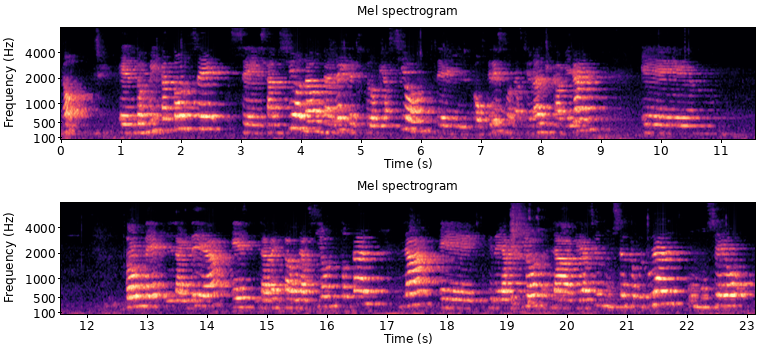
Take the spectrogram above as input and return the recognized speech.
¿no? En 2014 se sanciona una ley de expropiación del Congreso Nacional Bicameral, eh, donde la idea es la restauración total, la, eh, creación, la creación de un centro cultural, un museo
